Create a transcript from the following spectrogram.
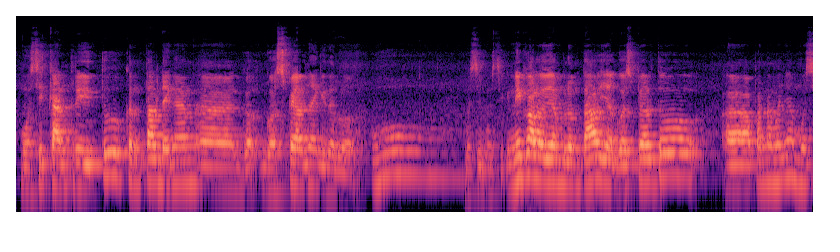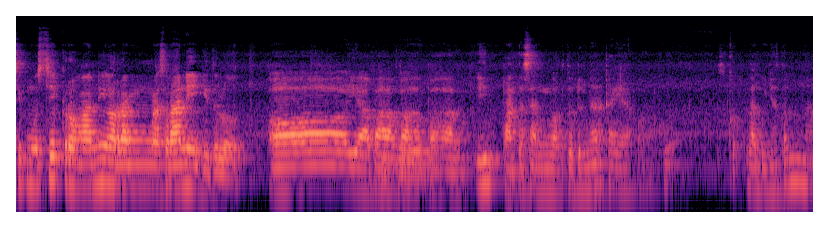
musik country itu kental dengan go- gospelnya gitu loh. Oh. Musik-musik. Ini kalau yang belum tahu ya gospel tuh eh, apa namanya? musik-musik rohani orang Nasrani gitu loh. Oh, ya paham, Gitu. paham, paham. Ih, pantesan waktu dengar kayak oh, kok, kok lagunya tenang.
